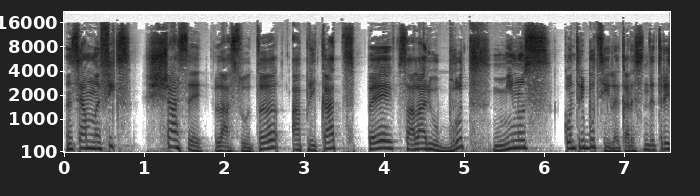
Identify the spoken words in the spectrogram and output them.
înseamnă fix 6% aplicat pe salariu brut minus contribuțiile, care sunt de 39%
